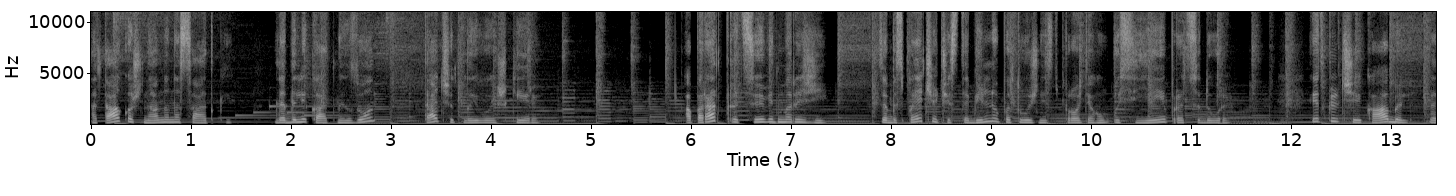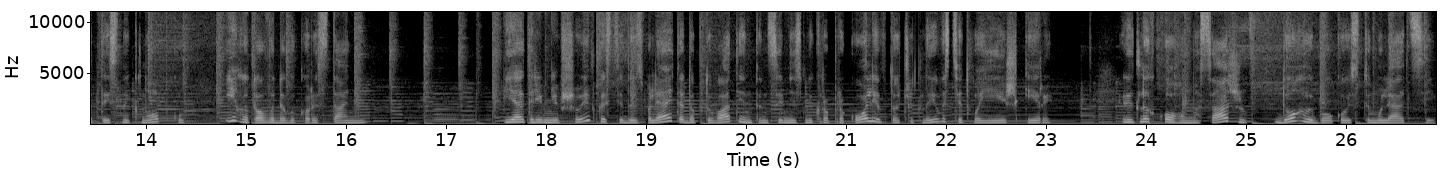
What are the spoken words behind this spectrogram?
а також нанонасадки для делікатних зон та чутливої шкіри. Апарат працює від мережі, забезпечуючи стабільну потужність протягом усієї процедури. Відключи кабель, натисни кнопку і готово до використання. 5 рівнів швидкості дозволяють адаптувати інтенсивність мікропроколів до чутливості твоєї шкіри. Від легкого масажу до глибокої стимуляції.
